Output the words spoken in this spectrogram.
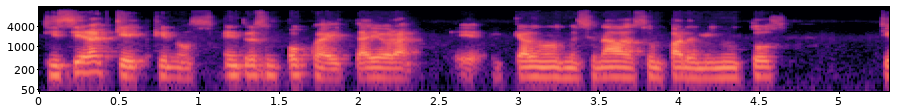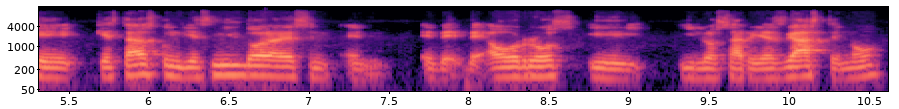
quisiera que, que, nos entres un poco a detalle ahora. Eh, Ricardo nos mencionaba hace un par de minutos que, que estabas con 10 mil dólares en, en, de, de, ahorros y, y los arriesgaste, ¿no?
